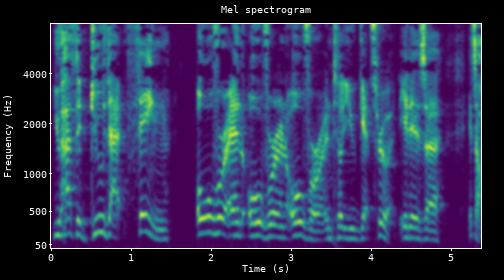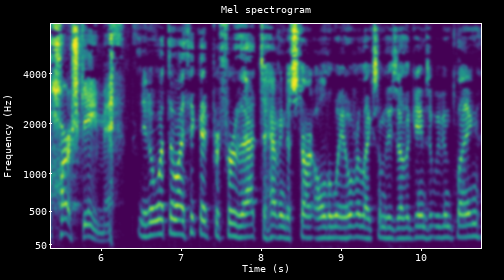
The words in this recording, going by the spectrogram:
you have to do that thing over and over and over until you get through it. It is a, it's a harsh game, man. You know what though? I think I'd prefer that to having to start all the way over like some of these other games that we've been playing.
